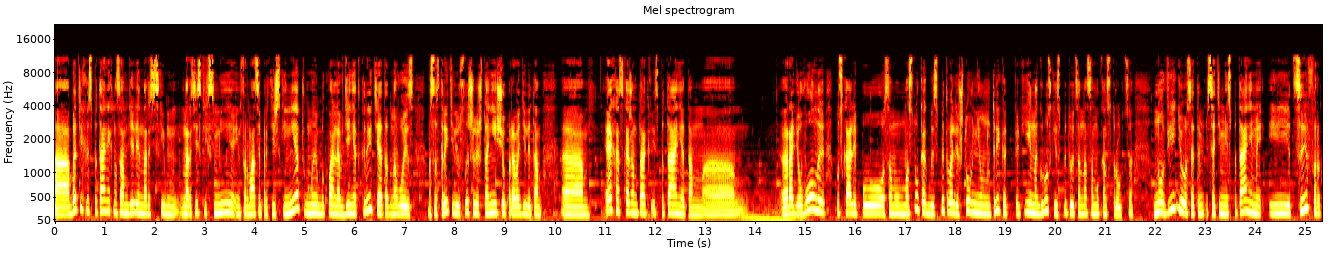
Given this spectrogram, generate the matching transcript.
А об этих испытаниях, на самом деле, на, российских, на российских СМИ информации практически нет. Мы буквально в день открытия от одного из массостроителей услышали, что они еще проводили там э, эхо, скажем так, испытания, там э, радиоволны пускали по самому мосту, как бы испытывали, что в нем внутри, как, какие нагрузки испытываются на саму конструкцию. Но видео с, этим, с этими испытаниями и цифр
